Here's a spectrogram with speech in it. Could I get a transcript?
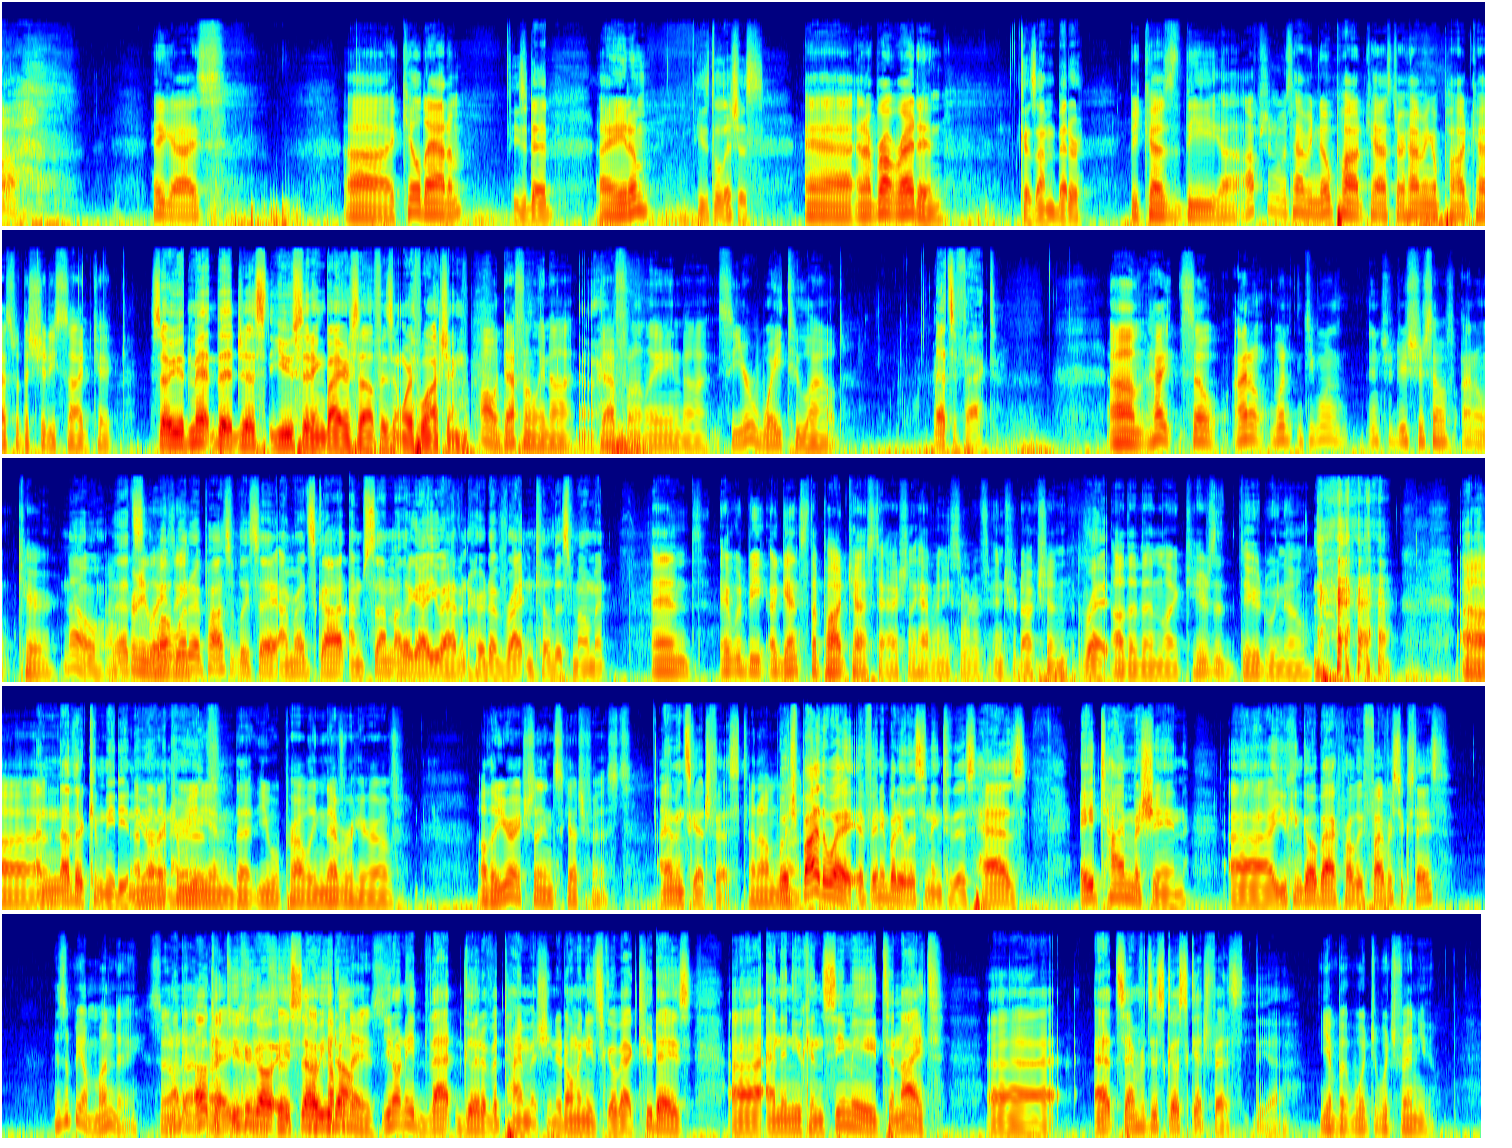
Hey guys. Uh, I killed Adam. He's dead. I ate him. He's delicious. Uh, and I brought Red in Because I'm better. because the uh, option was having no podcast or having a podcast with a shitty sidekick. So you admit that just you sitting by yourself isn't worth watching. Oh, definitely not. No. Definitely not. See, you're way too loud. That's a fact. Um, hey, so I don't. What do you want introduce yourself? I don't care. No, I'm that's pretty what would I possibly say? I'm Red Scott. I'm some other guy you haven't heard of right until this moment. And it would be against the podcast to actually have any sort of introduction Right. other than like, here's a dude we know. Uh, Uh, another comedian another haven't heard of. comedian that you will probably never hear of. Although you're actually in Sketchfest, I am in Sketchfest. and I'm Which, not. by the way, if anybody listening to this has a time machine, uh, you can go back probably five or six days. this will be on Monday. So Monday? uh, or okay, you can go. it's So, you don't days. you don't need that good of a time machine. It only needs to go back two days, uh, and then you can see me tonight uh, at San Francisco Sketchfest. The uh, yeah, but which which venue?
